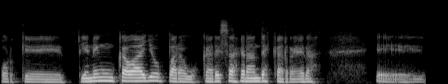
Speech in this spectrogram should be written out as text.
porque tienen un caballo para buscar esas grandes carreras. Eh,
